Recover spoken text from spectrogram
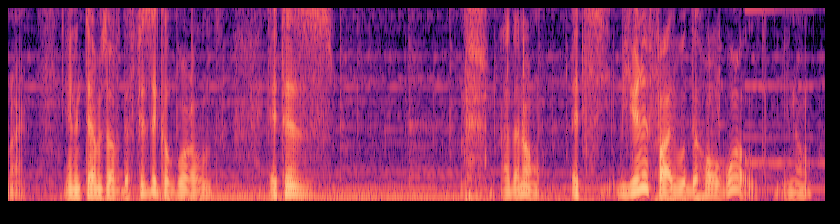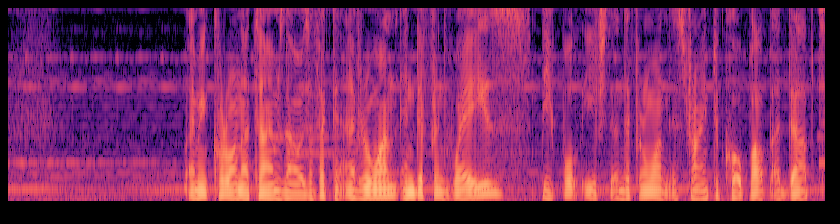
right? And in terms of the physical world it is i don't know it's unified with the whole world you know I mean, Corona times now is affecting everyone in different ways. People, each and different one, is trying to cope up, adapt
